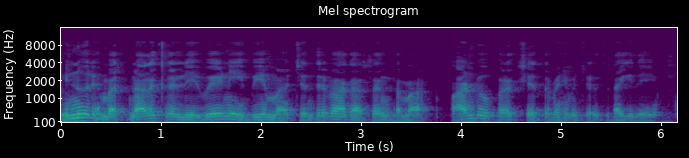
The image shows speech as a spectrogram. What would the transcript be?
ಇನ್ನೂರ ಎಂಬತ್ನಾಲ್ಕರಲ್ಲಿ ವೇಣಿ ಭೀಮ ಚಂದ್ರಭಾಗ ಸಂಗಮ, ಪಾಂಡವಪುರ ಕ್ಷೇತ್ರ ಮಹಿಮೆ ತಿಳಿಸಲಾಗಿದೆ.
